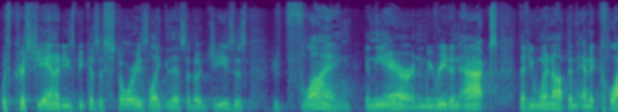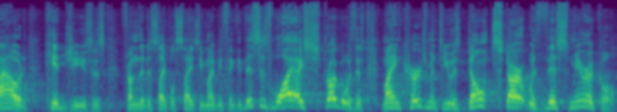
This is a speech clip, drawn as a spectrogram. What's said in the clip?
with Christianity, is because of stories like this about Jesus flying in the air. And we read in Acts that he went up and, and a cloud hid Jesus from the disciples' sight. You might be thinking, this is why I struggle with this. My encouragement to you is don't start with this miracle,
